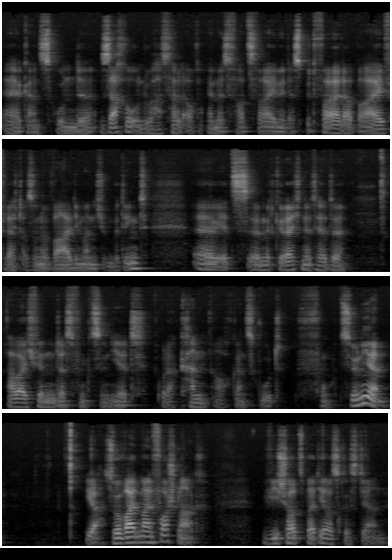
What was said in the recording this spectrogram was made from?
äh, ganz runde Sache und du hast halt auch MSV2 mit der Spitfire dabei, vielleicht auch so eine Wahl, die man nicht unbedingt äh, jetzt äh, mit gerechnet hätte. Aber ich finde, das funktioniert oder kann auch ganz gut funktionieren. Ja, soweit mein Vorschlag. Wie schaut es bei dir aus, Christian?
